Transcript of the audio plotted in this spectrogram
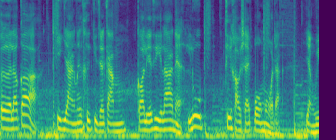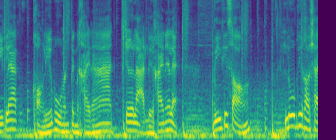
เออ แล้วก็อีกอย่างหนึ่งคือกิจกรรม กอเลียซีล่าเนี่ย รูปที่เขาใช้โปรโมทอะอย่างวีคแรกของลิเวอร์พูลมันเป็นใครนะ เจอหลาดหรือใครนี่แหละ วีคที่ 2 รูปที่เขาใช้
